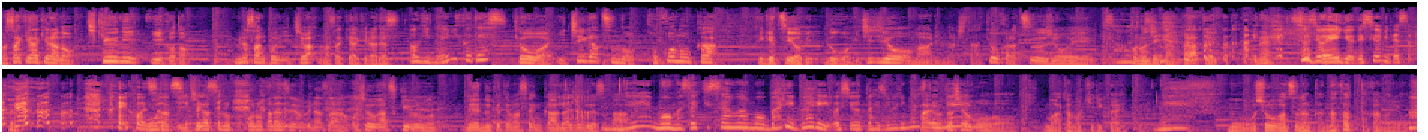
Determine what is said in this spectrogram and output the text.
正木明の地球にいいこと。皆さんこんにちは。正木明です。小木野恵美子です。今日は1月の9日月曜日午後1時を回りました。今日から通常営業、この時間からということでね、はい、通常営業ですよ皆さん。はいもうだって1月の9日ですよ皆さん。お正月気分で抜けてませんか？大丈夫ですか？ねもう正木さんはもうバリバリお仕事始まりましたね、はい、私はもうもう頭切り替えて、ね、もうお正月なんかなかったかのように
